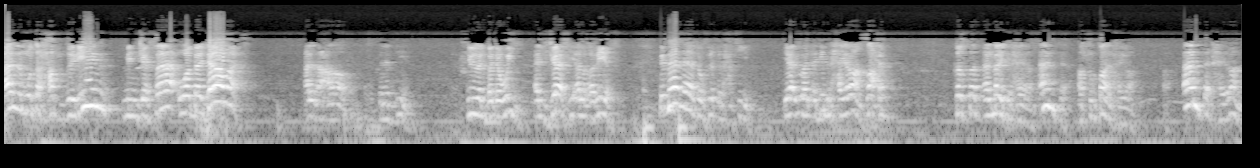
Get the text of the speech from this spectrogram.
المتحضرين من جفاء وبداوة الأعراض. من الدين. دين البدوي الجافي الغليظ بماذا يا توفيق الحكيم؟ يا أيها الأديب الحيران صاحب قصة الملك الحيران. أنت السلطان الحيران. أنت الحيران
